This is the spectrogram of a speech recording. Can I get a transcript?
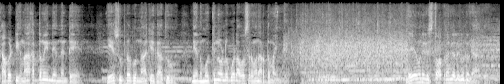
కాబట్టి నాకు అర్థమైంది ఏంటంటే యేసు ప్రభు నాకే కాదు నేను మొక్కిన వాళ్ళు కూడా అవసరమని అర్థమైంది. దేవునికి స్తోత్రం కలుగును కాదు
